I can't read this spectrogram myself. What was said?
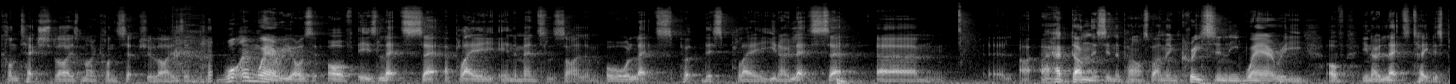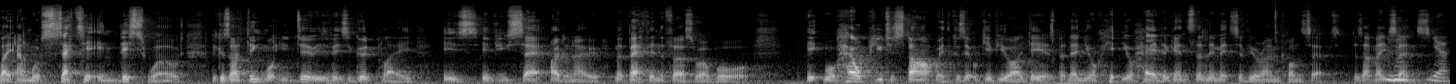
contextualize my conceptualizing. what I'm wary of, of is let's set a play in a mental asylum, or let's put this play, you know, let's set um, I have done this in the past, but I'm increasingly wary of, you know, let's take this play and we'll set it in this world. Because I think what you do is, if it's a good play, is if you set, I don't know, Macbeth in the First World War, it will help you to start with because it will give you ideas, but then you'll hit your head against the limits of your own concept. Does that make mm-hmm. sense? Yeah.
